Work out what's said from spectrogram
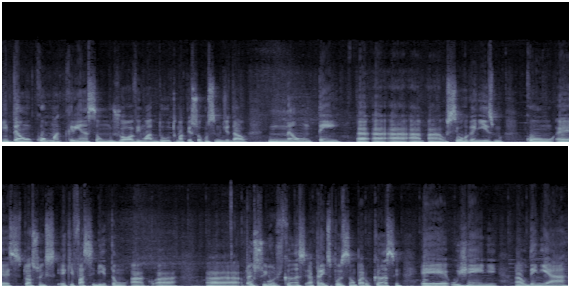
Então, como uma criança, um jovem, um adulto, uma pessoa com síndrome de Down não tem a, a, a, o seu organismo com é, situações é, que facilitam a, uh, possuir um câncer, a predisposição para o câncer, é, o gene, uh, o DNA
